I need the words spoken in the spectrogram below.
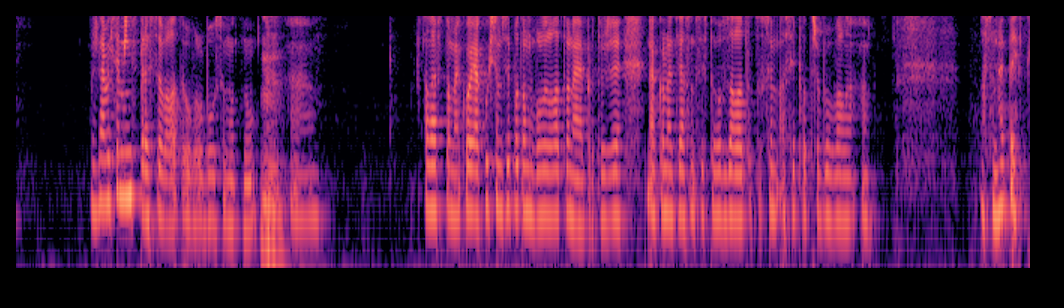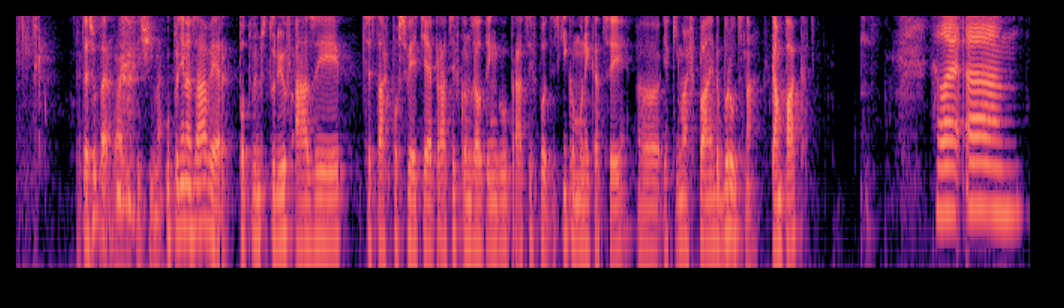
možná bych se méně stresovala tou volbou samotnou. Mm. Uh, ale v tom, jako jak už jsem si potom volila, to ne, protože nakonec já jsem si z toho vzala to, co jsem asi potřebovala a, a jsem happy. Tak to je super. Rádi slyšíme. Úplně na závěr, po tvém studiu v Ázii, cestách po světě, práci v konzultingu, práci v politické komunikaci, uh, jaký máš plány do budoucna? Kam pak? Hele, um,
